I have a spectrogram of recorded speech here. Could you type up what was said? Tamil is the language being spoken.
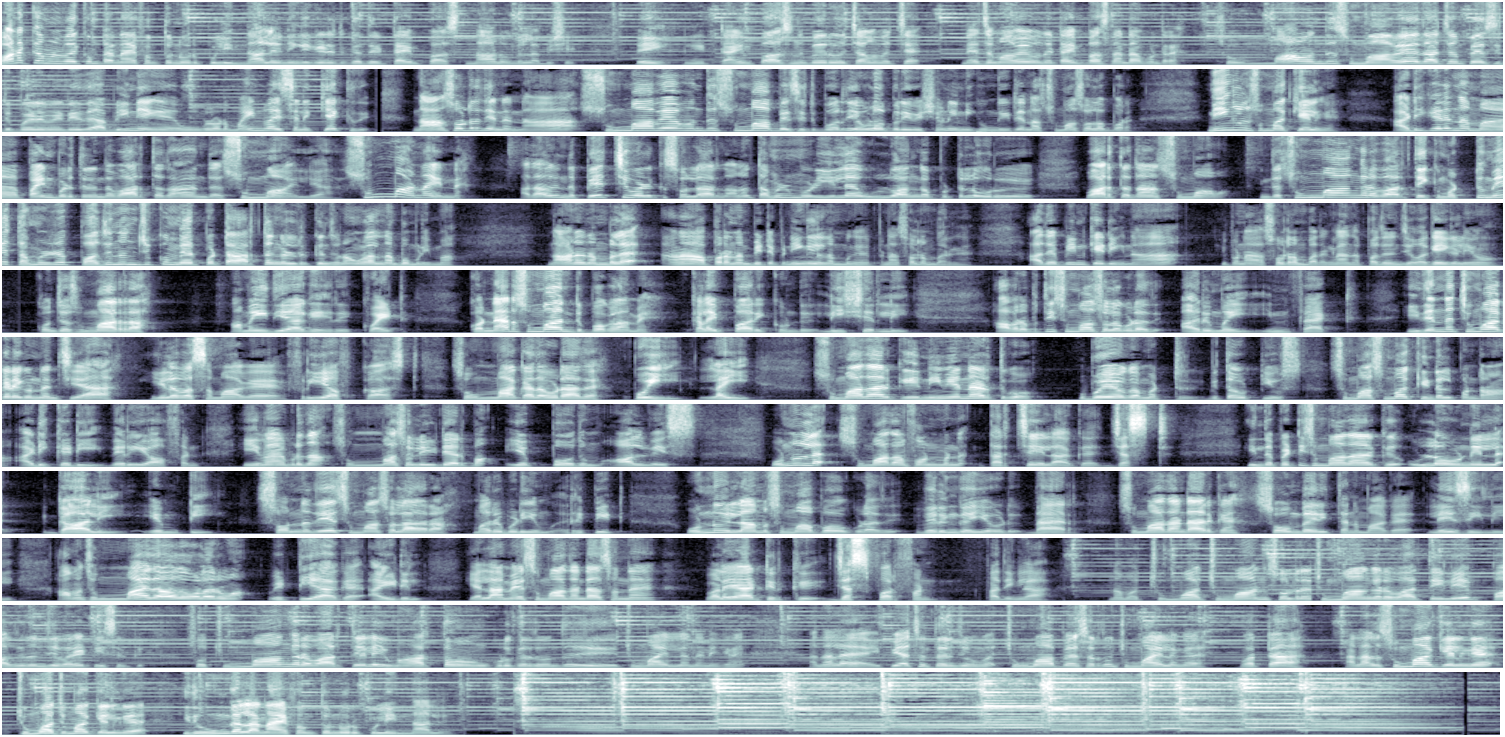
வணக்கம் வெல்கம் டு எஃப்எம் தொண்ணூறு புள்ளி நாலு. நீங்கள் கேட்டுருக்கிறது டைம் பாஸ் நான் உங்கள் அபிஷேக். ஏய் நீ டைம் பாஸ்னு பேர் வச்சாலும் வச்சேன் நிஜமாவே வந்து டைம் பாஸ் தாண்டா பண்ணுறேன் சும்மா வந்து சும்மாவே ஏதாச்சும் பேசிட்டு போயிட வேண்டியது அப்படின்னு எங்கள் உங்களோட மைண்ட் வாய்ஸ் எனக்கு கேட்குது நான் சொல்கிறது என்னென்னா சும்மாவே வந்து சும்மா பேசிட்டு போகிறது எவ்வளோ பெரிய விஷயம்னு இன்றைக்கி உங்ககிட்ட நான் சும்மா சொல்ல போகிறேன் நீங்களும் சும்மா கேளுங்க. அடிக்கடி நம்ம பயன்படுத்துகிற இந்த வார்த்தை தான் இந்த சும்மா இல்லையா? சும்மானா என்ன? அதாவது இந்த பேச்சு வழக்கு சொல்ல இருந்தாலும் தமிழ் மொழியில் உள்வாங்கப்பட்டுள்ள ஒரு வார்த்தை தான் சும்மாவாம் இந்த சும்மாங்கிற வார்த்தைக்கு மட்டுமே தமிழில் பதினஞ்சுக்கும் மேற்பட்ட அர்த்தங்கள் இருக்குன்னு சொன்னால் உங்களால் நம்ப முடியுமா? நானும் நம்பலை ஆனால் அப்புறம் நம்பிட்டேன். இப்போ நீங்களும் நம்புங்க. இப்போ நான் சொல்கிறேன் பாருங்கள் அது எப்படின்னு கேட்டிங்கன்னா இப்போ நான் சொல்கிறேன் பாருங்களேன் அந்த பதினஞ்சு வகைகளையும். கொஞ்சம் சும்மாறா அமைதியாக இரு குவைட் கொஞ்ச நேரம் சும்மா இருந்துட்டு போகலாமே. களைப்பாரி கொண்டு லீஷர்லி அவரை பற்றி சும்மா சொல்லக்கூடாது. அருமை இன்ஃபேக்ட் இது என்ன சும்மா கிடைக்கும்னு நினச்சியா? இலவசமாக ஃப்ரீ ஆஃப் காஸ்ட் சும்மா கதை விடாத. பொய் லை. சும்மா தான் இருக்குது நீ என்ன எடுத்துக்கோ. உபயோகமற்று வித்தவுட் யூஸ் சும்மா சும்மா கிண்டல் பண்ணுறான் அடிக்கடி வெரி ஆஃபன் இவன் இப்படி தான் சும்மா சொல்லிக்கிட்டே இருப்பான். எப்போதும் ஆல்வேஸ் ஒன்றும் இல்லை. சும்மா தான் ஃபோன் பண்ணேன் தற்செயலாக ஜஸ்ட் இந்த பெட்டி சும்மா தான் இருக்குது உள்ளே ஒன்றும் இல்லை. காலி எம்டி சொன்னதே சும்மா சொல்லாதரா மறுபடியும் ரிப்பீட் ஒன்றும் இல்லாமல் சும்மா போகக்கூடாது. வெறுங்கையோடு. பேர். சும்மா தாண்டா இருக்கேன். சோம்பேறித்தனமாக. லேசிலி அவன் சும்மா ஏதாவது வளருவான். வெட்டியாக. ஐடில் எல்லாமே சும்மா தாண்டா சொன்னேன். விளையாட்டிற்கு. ஜஸ்ட் ஃபார் ஃபன் பார்த்தீங்களா நம்ம சும்மா சும்மான்னு சொல்கிற சும்மாங்கிற வார்த்தையிலே பதினஞ்சு வெரைட்டிஸ் இருக்குது ஸோ சும்மாங்கிற வார்த்தையிலே இவன் அர்த்தம் கொடுக்கறது வந்து சும்மா இல்லைன்னு நினைக்கிறேன். அதனால் இப்பயாச்சும் தெரிஞ்சுக்கோங்க. சும்மா பேசுகிறதும் சும்மா இல்லைங்க. வரட்டா அதனால் சும்மா கேளுங்க. சும்மா சும்மா கேளுங்க. இது உங்கள் அண்ணா எஃப்எம் தொண்ணூறு புள்ளி நாலு.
